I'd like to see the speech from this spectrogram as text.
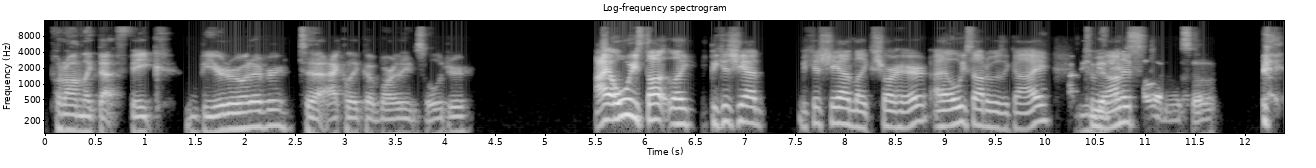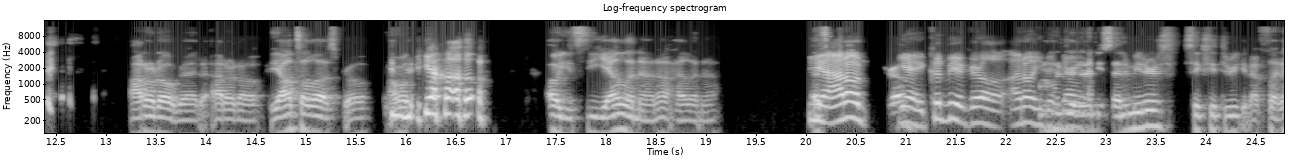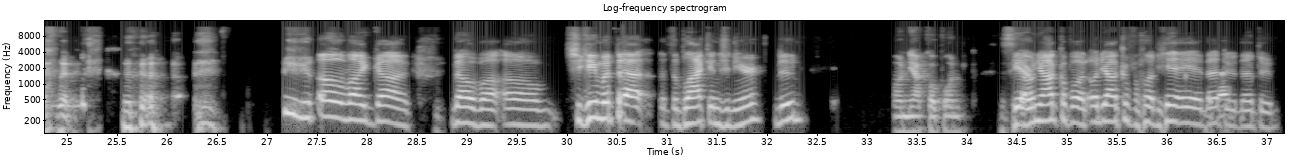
put on like that fake beard or whatever to act like a Marleyan soldier. I always thought like because she had because she had like short hair. I always thought it was a guy. I mean, to be honest, so I don't know, man. I don't know. Y'all tell us, bro. yeah. Oh, it's Yelena, not Helena. That's yeah, I don't. Girl. Yeah, it could be a girl. I don't even 190 know. centimeters, 63. Can I play that? oh my god. No, but um she came with that the black engineer dude. Onyankopon. Yeah, Onyankopon. Onyankopon. Yeah, yeah, that dude, that dude.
